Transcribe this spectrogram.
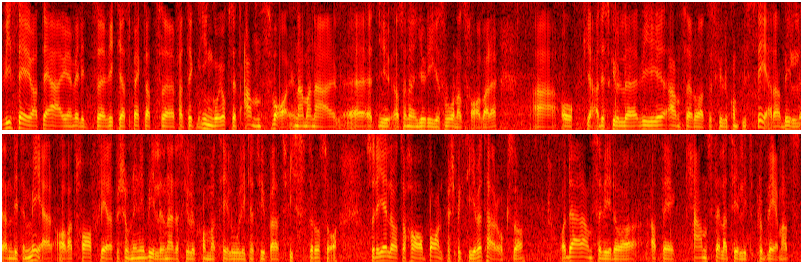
vi ser ju att det är en väldigt eh, viktig aspekt att, eh, för att det ingår ju också ett ansvar när man är eh, ett, alltså en juridisk vårdnadshavare ah, och det skulle, vi anser då att det skulle komplicera bilden lite mer av att ha flera personer i bilden när det skulle komma till olika typer av tvister och så. Så det gäller att ha barnperspektivet här också. Och där anser vi då att det kan ställa till lite problem att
